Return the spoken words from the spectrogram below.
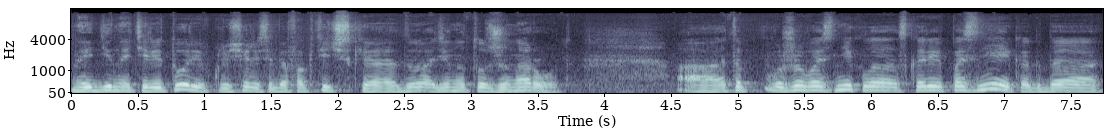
на единой территории, включали в себя фактически один и тот же народ. А это уже возникло скорее позднее, когда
